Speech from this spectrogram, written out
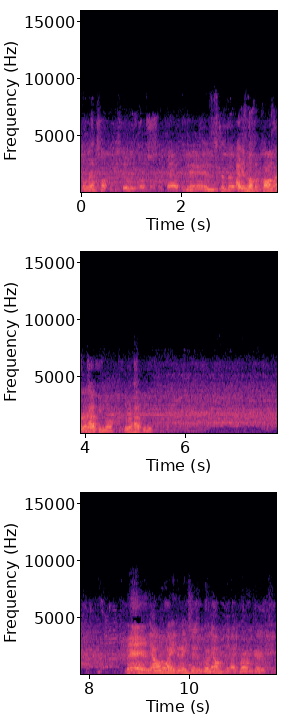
the refs stopping the Steelers. I don't know about that. Yeah, it just because the. I just know the calls were happening, though. They were happening. Man, Yeah, I don't know why he did it. He should have go down with it. Like, bro, who cares?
